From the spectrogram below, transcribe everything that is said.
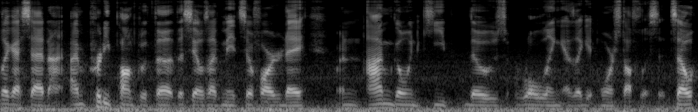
like I said, I, am pretty pumped with the the sales I've made so far today, and I'm going to keep those rolling as I get more stuff listed. So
